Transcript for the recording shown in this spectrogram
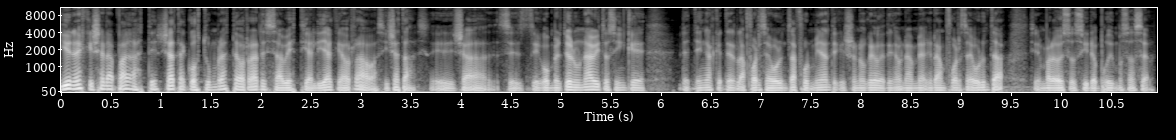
y una vez que ya la pagaste, ya te acostumbraste a ahorrar esa bestialidad que ahorrabas, y ya está, ya se, convirtió en un hábito sin que le tengas que tener la fuerza de voluntad fulminante, que yo no creo que tenga una gran fuerza de voluntad, sin embargo eso sí lo pudimos hacer.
